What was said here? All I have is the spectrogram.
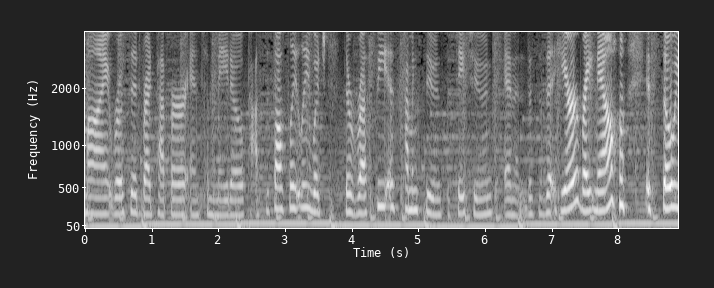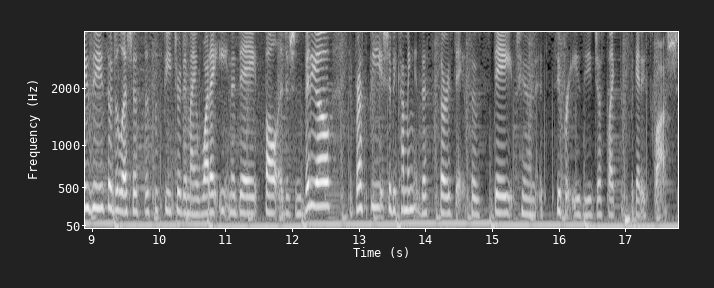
my roasted red pepper and tomato pasta sauce lately, which the recipe is coming soon, so stay tuned. And this is it here right now. it's so easy, so delicious. This was featured in my What I Eat in a Day Fall Edition video. The recipe should be coming this Thursday, so stay tuned. It's super easy, just like the spaghetti squash.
